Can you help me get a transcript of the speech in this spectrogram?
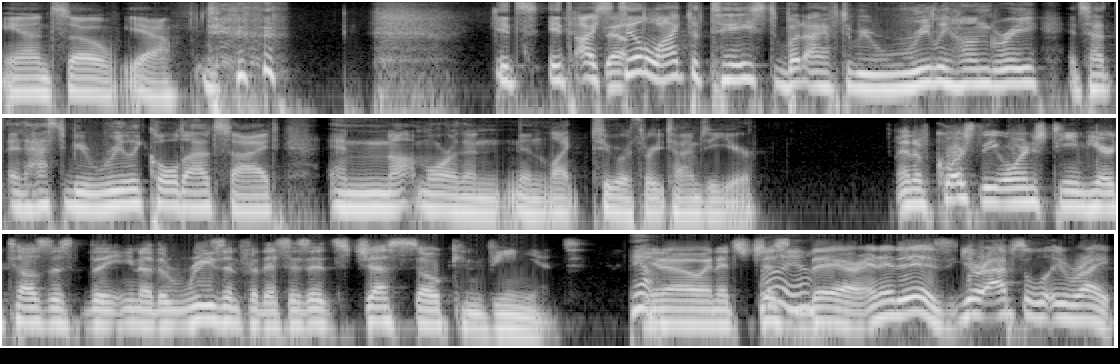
And so, yeah. it's it. I still like the taste, but I have to be really hungry. It's had, it has to be really cold outside, and not more than than like two or three times a year. And of course, the orange team here tells us the you know the reason for this is it's just so convenient. Yeah. You know, and it's oh, just oh, yeah. there, and it is. You're absolutely right.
